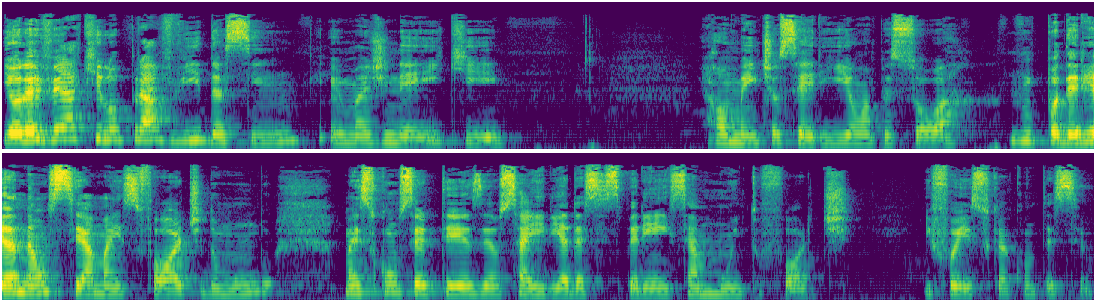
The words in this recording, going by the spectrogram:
E eu levei aquilo para a vida, assim. Eu imaginei que realmente eu seria uma pessoa, poderia não ser a mais forte do mundo, mas com certeza eu sairia dessa experiência muito forte. E foi isso que aconteceu.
